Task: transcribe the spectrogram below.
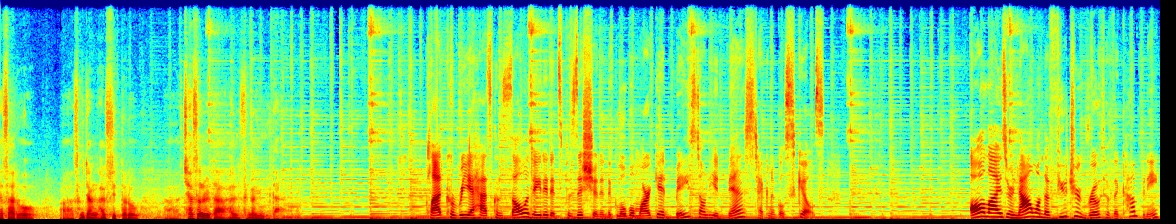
회사로 성장할 수 있도록 최선을 다할 생각입니다. Clad Korea has consolidated its position in the global market based on the advanced technical skills. All eyes are now on the future growth of the company,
